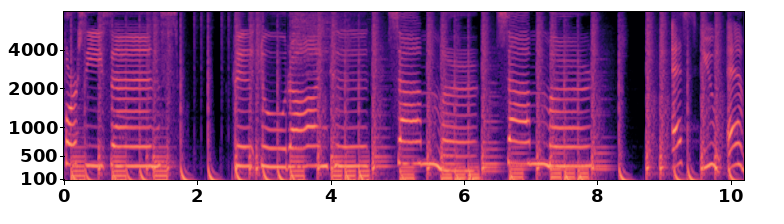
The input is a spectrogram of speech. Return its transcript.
four seasons ฤดูร้อนคือ Summer Summer S U M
